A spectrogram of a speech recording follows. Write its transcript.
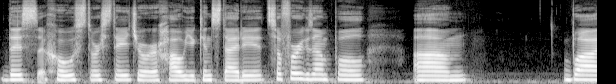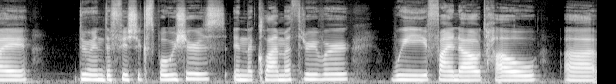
this host or stage or how you can study it. So, for example, um, by doing the fish exposures in the Klamath River, we find out how uh,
